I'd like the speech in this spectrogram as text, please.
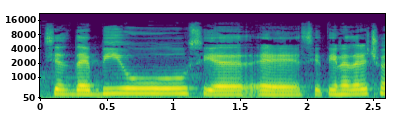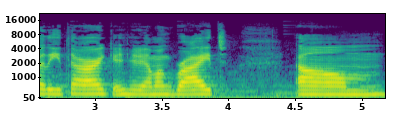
Si es de view, si, es, eh, si tiene derecho a editar, que ellos llaman write. Um,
